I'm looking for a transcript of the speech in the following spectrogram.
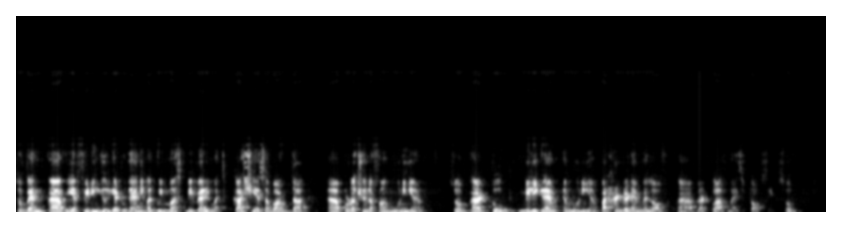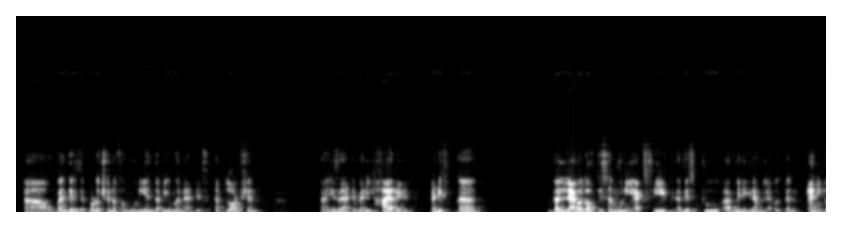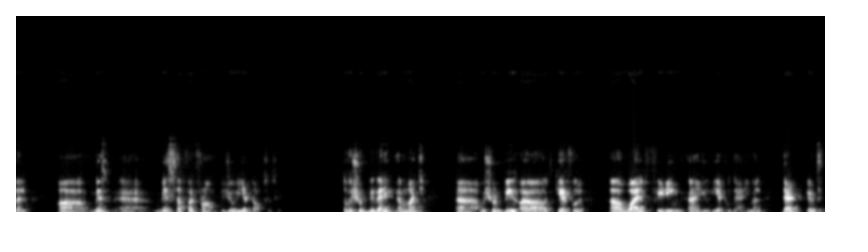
So when we are feeding urea to the animal, we must be very much cautious about the production of ammonia. So uh, 2 milligram ammonia per 100 ml of uh, blood plasma is toxic. So uh, when there is a production of ammonia in the rumen and its absorption is at a very high rate, and if the level of this ammonia exceed this 2 milligram level, then animal may, may suffer from urea toxicity. So we should be very uh, much, uh, we should be uh, careful while feeding urea to the animal that its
